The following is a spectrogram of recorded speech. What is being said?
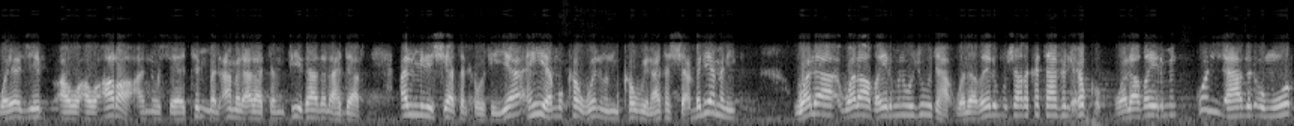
ويجب أو أو أرى أنه سيتم العمل على تنفيذ هذه الأهداف. الميليشيات الحوثية هي مكون من مكونات الشعب اليمني. ولا ولا ضير من وجودها ولا ضير من مشاركتها في الحكم ولا ضير من كل هذه الأمور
